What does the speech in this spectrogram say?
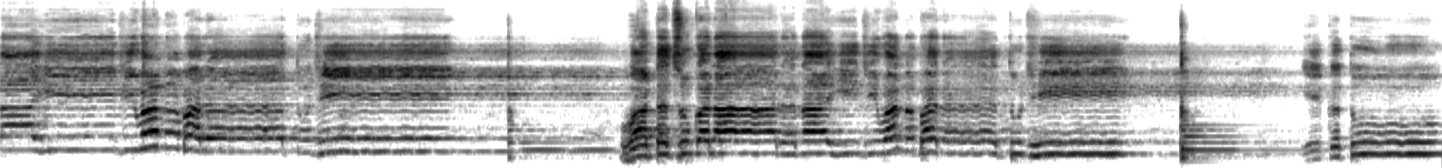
नाही जीवनभर तुझी। वाट चुकणार नाही जीवनभर तुझी. एक तू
